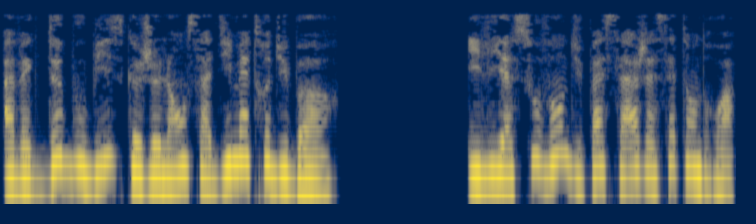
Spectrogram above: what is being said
avec deux boobies que je lance à 10 mètres du bord. Il y a souvent du passage à cet endroit.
